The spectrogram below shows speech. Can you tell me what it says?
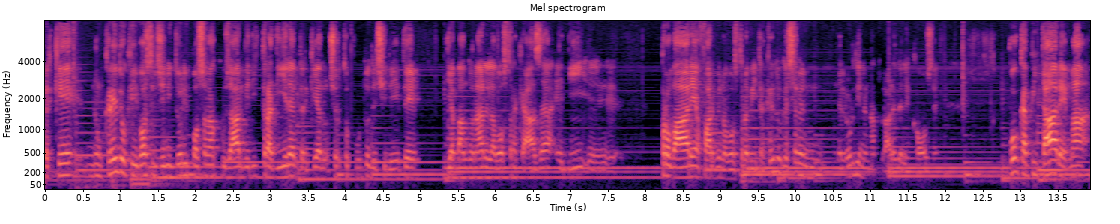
perché non credo che i vostri genitori possano accusarvi di tradire perché ad un certo punto decidete di abbandonare la vostra casa e di eh, provare a farvi una vostra vita. Credo che sia nell'ordine naturale delle cose. Può capitare, ma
